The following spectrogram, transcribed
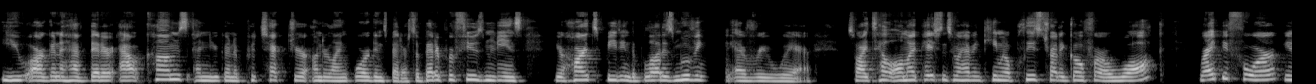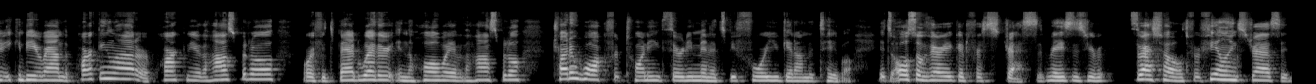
you are going to have better outcomes and you're going to protect your underlying organs better. So, better perfused means your heart's beating, the blood is moving everywhere. So, I tell all my patients who are having chemo, please try to go for a walk right before, you know, it can be around the parking lot or a park near the hospital, or if it's bad weather, in the hallway of the hospital. Try to walk for 20, 30 minutes before you get on the table. It's also very good for stress. It raises your threshold for feeling stress. It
